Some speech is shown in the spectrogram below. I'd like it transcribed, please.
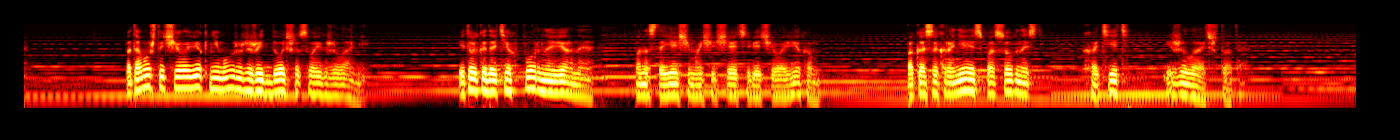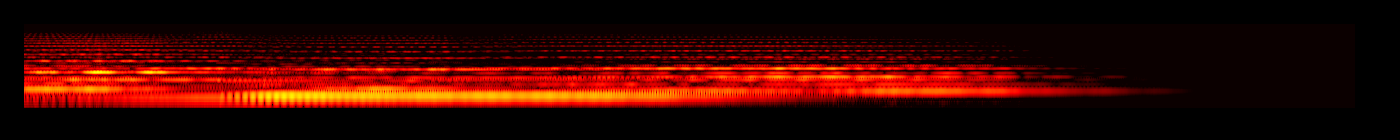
Потому что человек не может жить дольше своих желаний. И только до тех пор, наверное, по-настоящему ощущает себя человеком, пока сохраняет способность хотеть и желать что-то.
